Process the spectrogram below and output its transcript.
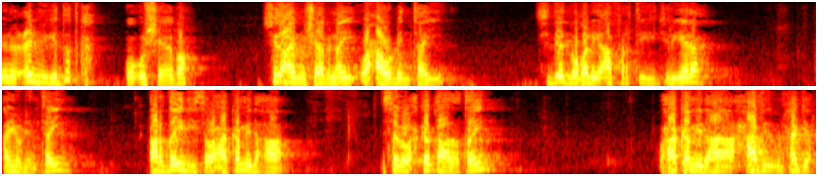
inuu cilmigii dadka uu u sheego. Sida aynu sheegnay waxa uu dhintay siddeed boqol iyo afartii hijiriyada ayuu dhintay ardaydiisa waxaa ka mid ahaa isaga wax ka qaadatay waxaa ka mid ahaa xaafid ibnu xajar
